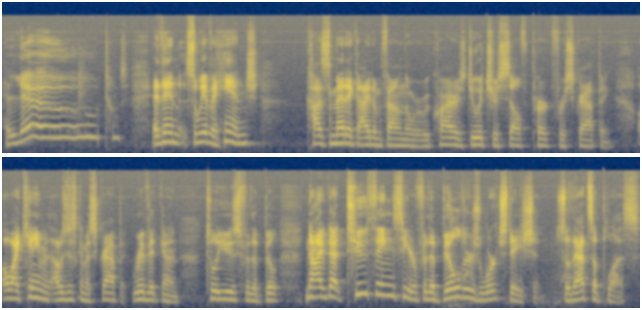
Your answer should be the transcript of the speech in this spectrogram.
Hello. Tungsten. And then, so we have a hinge. Cosmetic item found that requires do-it-yourself perk for scrapping. Oh, I can't even. I was just going to scrap it. Rivet gun. Tool used for the build. Now, I've got two things here for the builder's workstation. So that's a plus.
